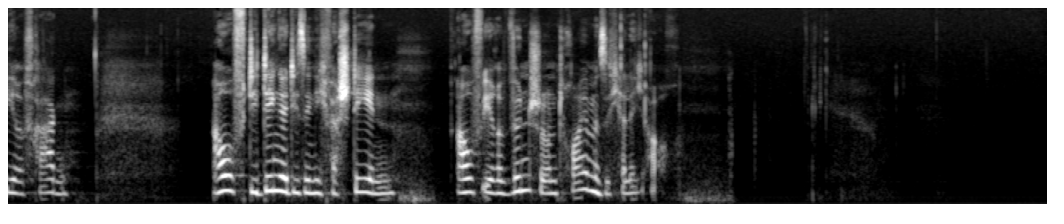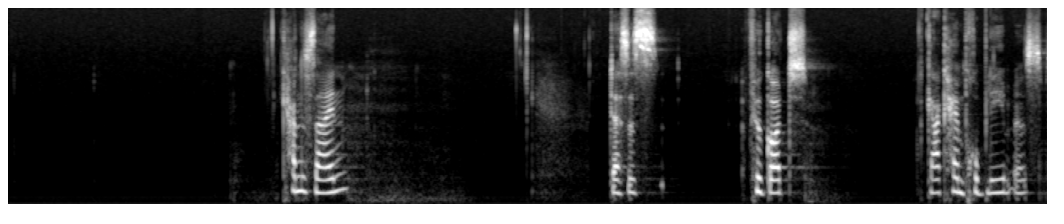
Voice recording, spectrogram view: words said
ihre Fragen, auf die Dinge, die sie nicht verstehen, auf ihre Wünsche und Träume sicherlich auch. Kann es sein, dass es für Gott gar kein Problem ist,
